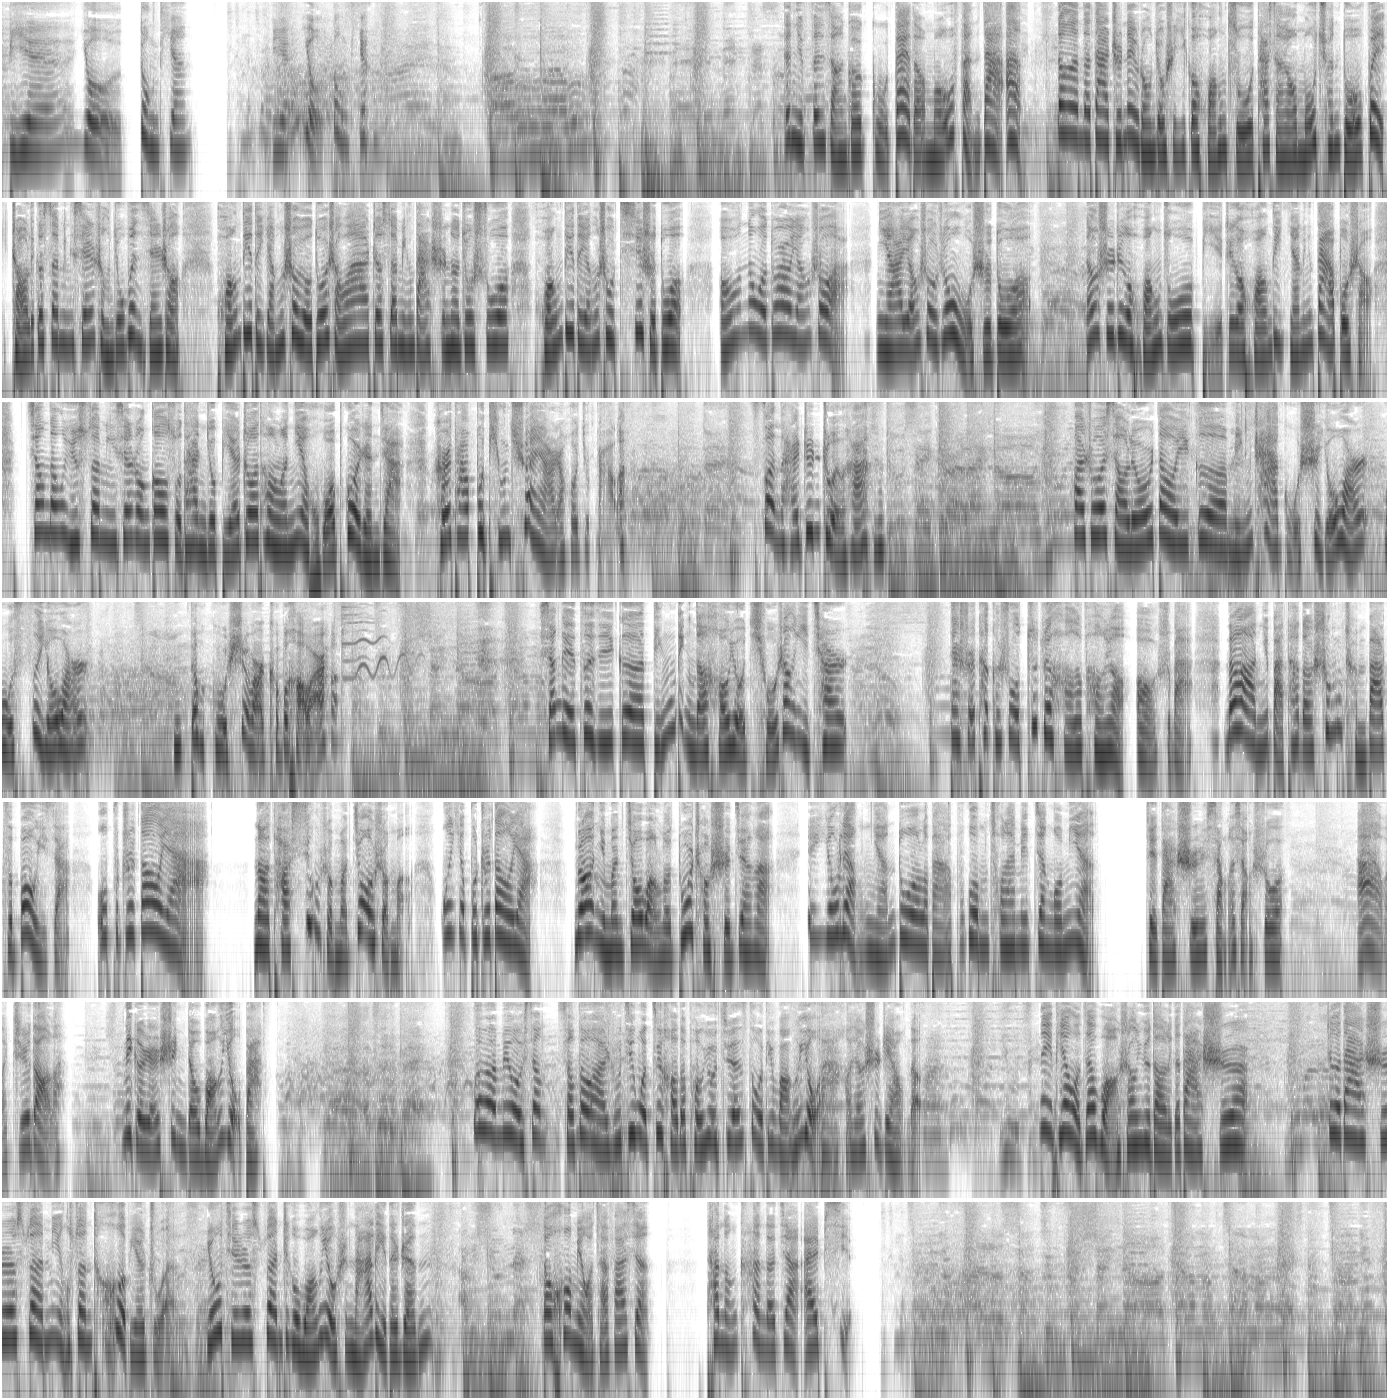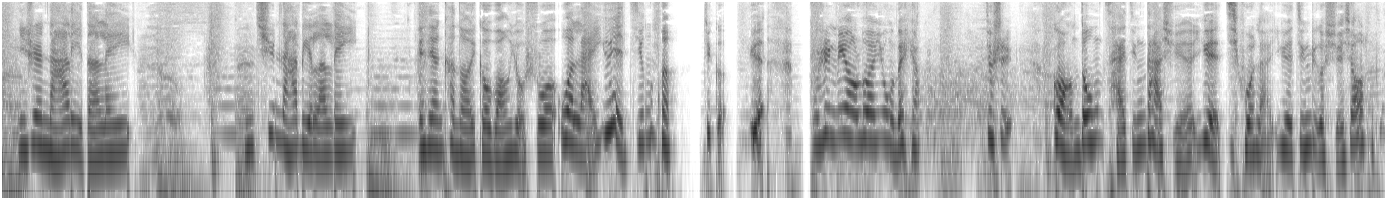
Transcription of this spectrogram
别有洞天，别有洞天。跟你分享一个古代的谋反大案。档案的大致内容就是一个皇族，他想要谋权夺位，找了一个算命先生，就问先生：“皇帝的阳寿有多少啊？”这算命大师呢就说：“皇帝的阳寿七十多。”哦，那我多少阳寿啊？你啊，阳寿只有五十多。当时这个皇族比这个皇帝年龄大不少，相当于算命先生告诉他：“你就别折腾了，你也活不过人家。”可是他不听劝呀，然后就嘎了。算的还真准哈！话说小刘到一个名刹古市游玩，古寺游玩，到古市玩可不好玩哈。想给自己一个顶顶的好友求上一签儿，但是他可是我最最好的朋友哦，是吧？那你把他的生辰八字报一下，我不知道呀。那他姓什么叫什么？我也不知道呀。那你们交往了多长时间啊？有两年多了吧，不过我们从来没见过面。这大师想了想说：“啊，我知道了，那个人是你的网友吧？”万万没有想想到啊，如今我最好的朋友居然是我的网友啊，好像是这样的。那天我在网上遇到了一个大师，这个大师算命算特别准，尤其是算这个网友是哪里的人。到后面我才发现，他能看得见 IP。你是哪里的嘞？你去哪里了嘞？那天看到一个网友说：“我来月经了。”这个“月”不是那样乱用的呀，就是广东财经大学月经，我来月经这个学校了。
